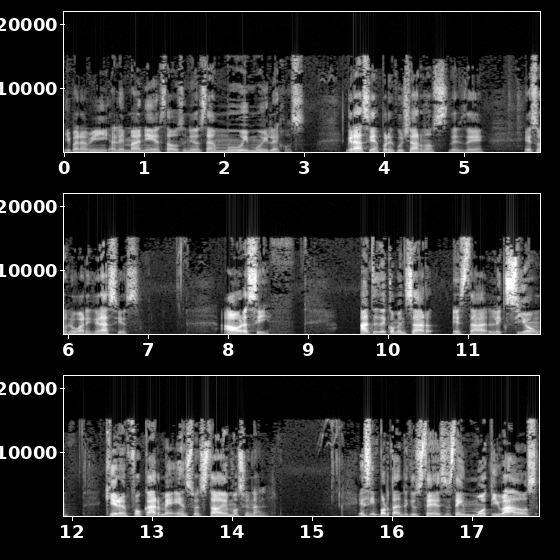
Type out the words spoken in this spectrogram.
y para mí Alemania y Estados Unidos están muy, muy lejos. Gracias por escucharnos desde esos lugares. Gracias. Ahora sí, antes de comenzar esta lección, quiero enfocarme en su estado emocional. Es importante que ustedes estén motivados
